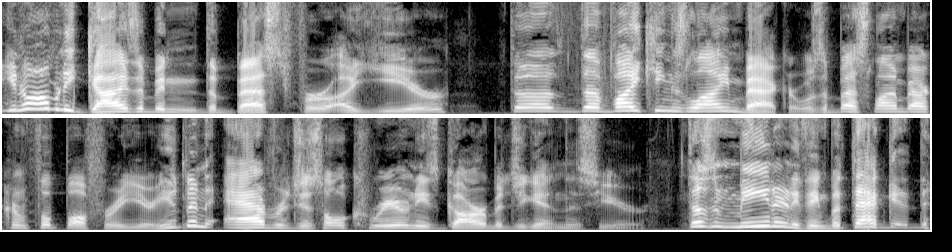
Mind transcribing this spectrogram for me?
you know how many guys have been the best for a year? The the Vikings linebacker was the best linebacker in football for a year. He's been average his whole career and he's garbage again this year. Doesn't mean anything, but that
